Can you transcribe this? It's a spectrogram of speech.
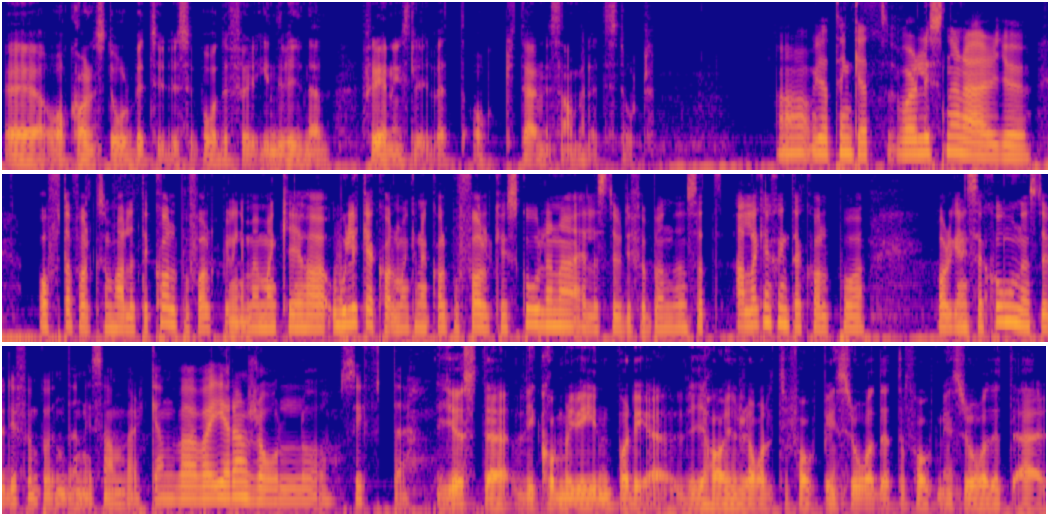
eh, och har en stor betydelse både för individen, föreningslivet och därmed samhället i stort. Ja, och jag tänker att våra lyssnare är ju ofta folk som har lite koll på folkbildningen men man kan ju ha olika koll. Man kan ha koll på folkhögskolorna eller studieförbunden, så att alla kanske inte har koll på organisationen Studieförbunden i samverkan. Vad, vad är er roll och syfte? Just det, vi kommer ju in på det. Vi har en roll till Folkbildningsrådet och Folkbildningsrådet är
